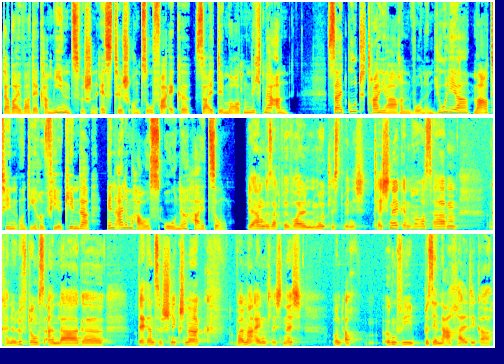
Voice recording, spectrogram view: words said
Dabei war der Kamin zwischen Esstisch und Sofaecke seit dem Morgen nicht mehr an. Seit gut drei Jahren wohnen Julia, Martin und ihre vier Kinder in einem Haus ohne Heizung. Wir haben gesagt, wir wollen möglichst wenig Technik im Haus haben, keine Lüftungsanlage, der ganze Schnickschnack wollen wir eigentlich nicht. Und auch irgendwie ein bisschen nachhaltiger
